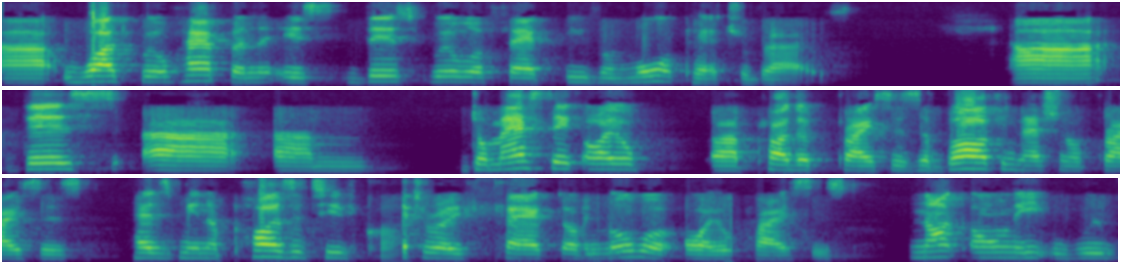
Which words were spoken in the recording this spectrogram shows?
Uh, what will happen is this will affect even more Petrobras. Uh, this um, domestic oil uh, product prices above international prices has been a positive collateral effect of lower oil prices. Not only would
